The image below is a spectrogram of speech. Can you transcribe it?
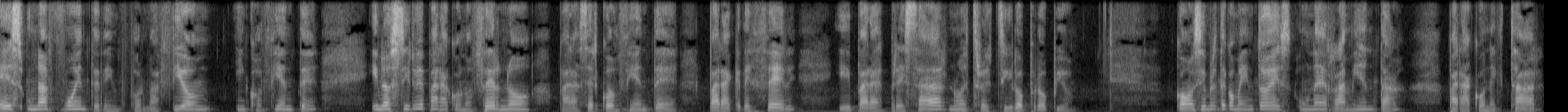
Es una fuente de información inconsciente y nos sirve para conocernos, para ser conscientes, para crecer y para expresar nuestro estilo propio. Como siempre te comento, es una herramienta para conectar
